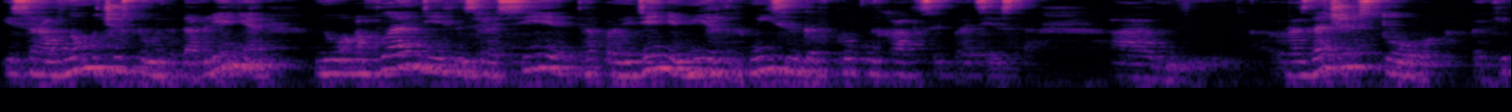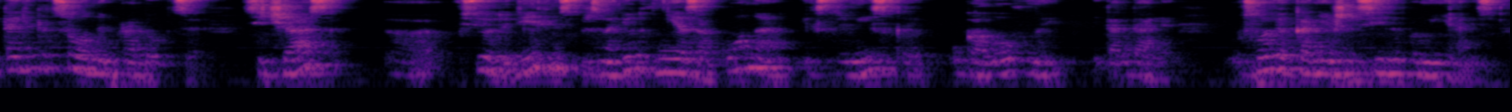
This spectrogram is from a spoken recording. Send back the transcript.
И все равно мы чувствуем это давление, но офлайн деятельность в России, да, проведение мирных митингов, крупных акций протеста, а, раздача листовок, какие-то агитационные продукции. Сейчас а, всю эту деятельность признают вне закона, экстремистской, уголовной и так далее. Условия, конечно, сильно поменялись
